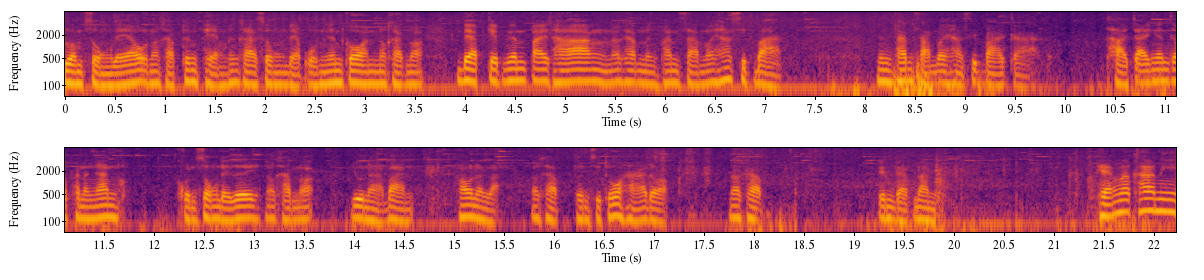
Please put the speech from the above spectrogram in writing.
รวมส่งแล้วนะครับทั้งแผงทั้งค่าทรงแบบโอนเงินก่อนนะครับเนาะแบบเก็บเงินปลายทางนะครับ 1,350 บาท 1,350 บาทกับถ่ายจ่ายเงินกับพนักงานขนส่งได้เลยนะครับเนาะอยู่หน้าบ้านเฮานั่นแหละนะครับเพิ่นสิโทรหาดอกนะครับ เป็นแบบนั้นแผงราคานี่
